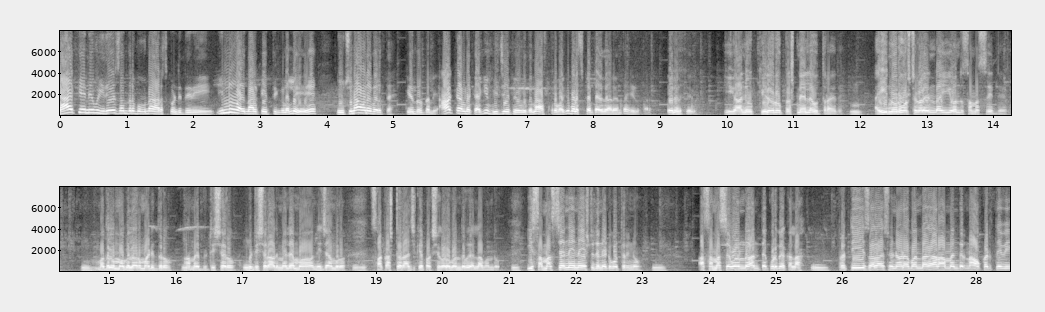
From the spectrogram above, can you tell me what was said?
ಯಾಕೆ ನೀವು ಇದೇ ಸಂದರ್ಭವನ್ನ ಆರಿಸ್ಕೊಂಡಿದ್ದೀರಿ? ಇನ್ನೂ ನಾಲ್ಕೈದು ತಿಂಗಳಲ್ಲಿ ನೀವು ಚುನಾವಣೆ ಬರುತ್ತೆ ಕೇಂದ್ರದಲ್ಲಿ. ಆ ಕಾರಣಕ್ಕಾಗಿ ಬಿಜೆಪಿ ವಿರುದ್ಧನ ಅಸ್ತ್ರವಾಗಿ ಬಳಸ್ಕೊಂತ ಇದ್ದಾರೆ ಅಂತ ಹೇಳ್ತಾರೆ. ಏನ್ ಹೇಳ್ತೀವಿ ಈಗ ನೀವು ಕೇಳಿರೋ ಪ್ರಶ್ನೆಯಲ್ಲೇ ಉತ್ತರ ಇದೆ. ಐನೂರು ವರ್ಷಗಳಿಂದ ಈ ಒಂದು ಸಮಸ್ಯೆ ಇದ್ದೇ ಇದೆ. ಮೊದಲು ಮೊಘಲರು ಮಾಡಿದ್ರು ಆಮೇಲೆ ಬ್ರಿಟಿಷರು ಬ್ರಿಟಿಷರಾದ್ಮೇಲೆ ನಿಜಾಮರು ಸಾಕಷ್ಟು ರಾಜಕೀಯ ಪಕ್ಷಗಳು ಬಂದವು ಎಲ್ಲ ಬಂದವು. ಈ ಸಮಸ್ಯೆನೇ ಇನ್ನ ಎಷ್ಟು ದಿನ ಇಟ್ಕೋತೀರಿ ನೀವು? ಆ ಸಮಸ್ಯೆ ಒಂದು ಅಂತ್ಯ ಕೊಡ್ಬೇಕಲ್ಲ? ಪ್ರತಿ ಸಲ ಚುನಾವಣೆ ಬಂದಾಗ ರಾಮ ಮಂದಿರ ನಾವು ಕಟ್ತೇವಿ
